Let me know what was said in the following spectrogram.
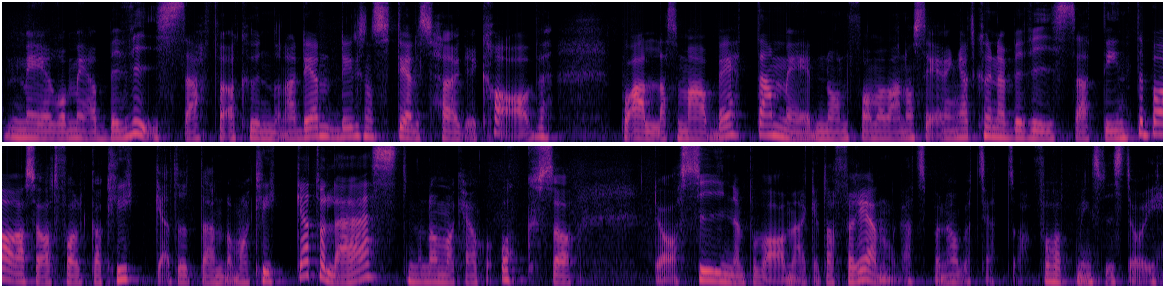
mer och mer bevisa för kunderna. Det, det liksom ställs högre krav på alla som arbetar med någon form av annonsering. Att kunna bevisa att det inte bara är så att folk har klickat utan de har klickat och läst men de har kanske också då synen på varumärket har förändrats på något sätt. Så förhoppningsvis då i,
